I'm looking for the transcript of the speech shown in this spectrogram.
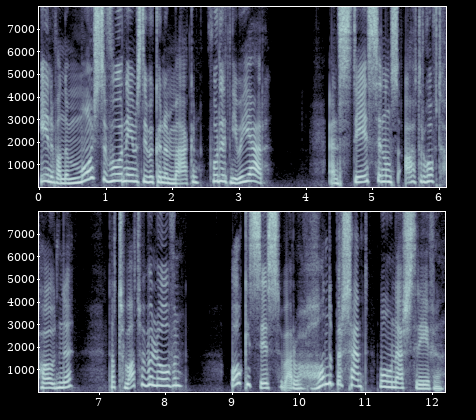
een van de mooiste voornemens die we kunnen maken voor dit nieuwe jaar. En steeds in ons achterhoofd houdende dat wat we beloven ook iets is waar we 100% mogen naar streven.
